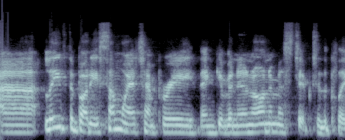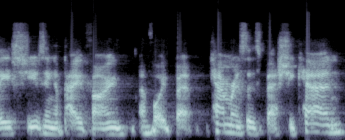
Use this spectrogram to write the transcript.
Uh, leave the body somewhere temporary, then give an anonymous tip to the police using a payphone. Avoid cameras as best you can.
